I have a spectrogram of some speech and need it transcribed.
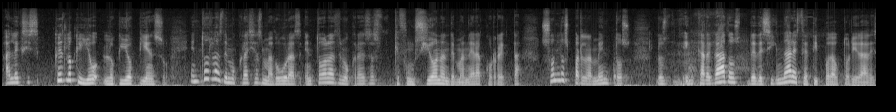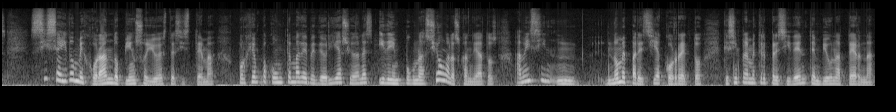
Alexis, ¿qué es lo que yo lo que yo pienso? En todas las democracias maduras, en todas las democracias que funcionan de manera correcta, son los parlamentos los encargados de designar este tipo de autoridades. Sí se ha ido mejorando, pienso yo, este sistema, por ejemplo, con un tema de veedurías ciudadanas y de impugnación a los candidatos. A mí sí mm, no me parecía correcto que simplemente el presidente envíe una terna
